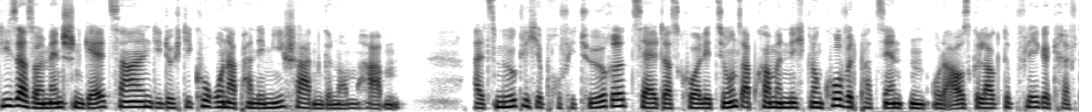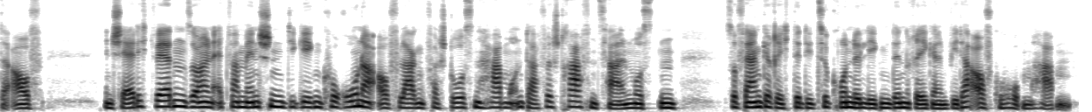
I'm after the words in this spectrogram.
Dieser soll Menschen Geld zahlen, die durch die Corona-Pandemie Schaden genommen haben. Als mögliche Profiteure zählt das Koalitionsabkommen nicht Long-Covid-Patienten oder ausgelaugte Pflegekräfte auf. Entschädigt werden sollen etwa Menschen, die gegen Corona-Auflagen verstoßen haben und dafür Strafen zahlen mussten, sofern Gerichte die zugrunde liegenden Regeln wieder aufgehoben haben.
